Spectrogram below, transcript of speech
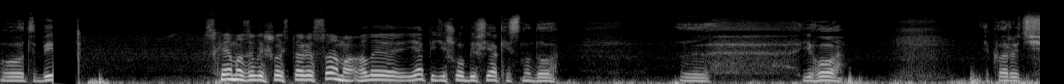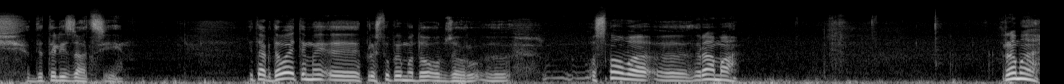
От, Схема залишилась та ж сама, але я підійшов більш якісно до е, його, як кажуть, деталізації. І так, давайте ми е, приступимо до обзору. Е, основа е, рама. Рама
